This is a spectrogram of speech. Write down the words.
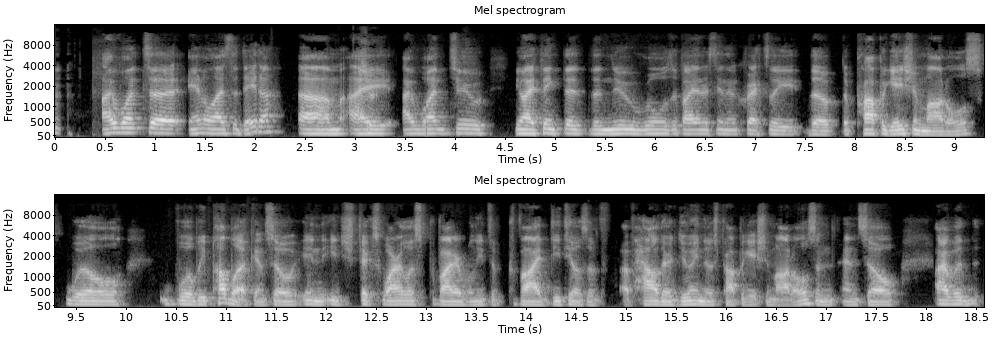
I want to analyze the data. Um, I sure. I want to, you know, I think that the new rules, if I understand them correctly, the the propagation models will will be public, and so in each fixed wireless provider will need to provide details of of how they're doing those propagation models, and and so I would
